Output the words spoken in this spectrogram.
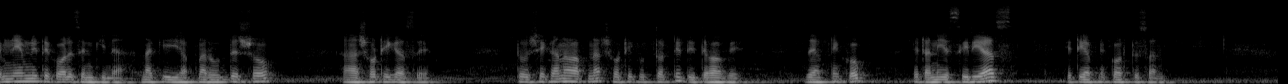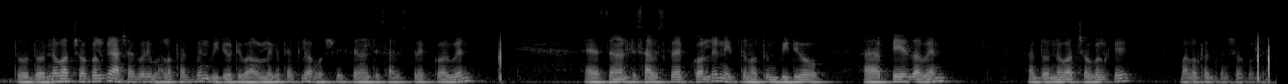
এমনি এমনিতে করেছেন কি না নাকি আপনার উদ্দেশ্য সঠিক আছে? তো সেখানেও আপনার সঠিক উত্তরটি দিতে হবে যে, আপনি খুব এটা নিয়ে সিরিয়াস এটি আপনি করতে চান। তো ধন্যবাদ সকলকে আশা করি ভালো থাকবেন। ভিডিওটি ভালো লেগে থাকলে অবশ্যই চ্যানেলটি সাবস্ক্রাইব করবেন। আহ, চ্যানেলটি সাবস্ক্রাইব করলে নিত্য নতুন ভিডিও আহ, পেয়ে যাবেন। আহ, ধন্যবাদ সকলকে। ভালো থাকবেন সকলে।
